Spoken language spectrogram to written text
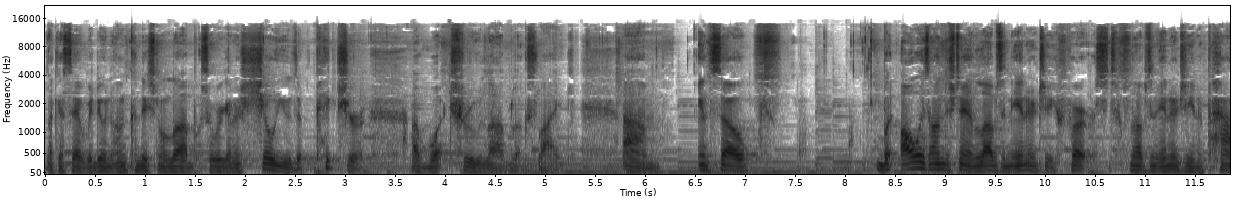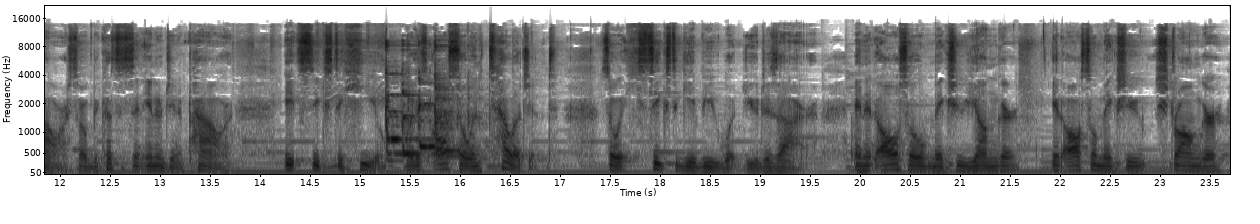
like I said, we're doing unconditional love, so we're going to show you the picture of what true love looks like. Um, and so, but always understand love's an energy first. Love's an energy and a power. So because it's an energy and a power, it seeks to heal, but it's also intelligent. So it seeks to give you what you desire. And it also makes you younger. It also makes you stronger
